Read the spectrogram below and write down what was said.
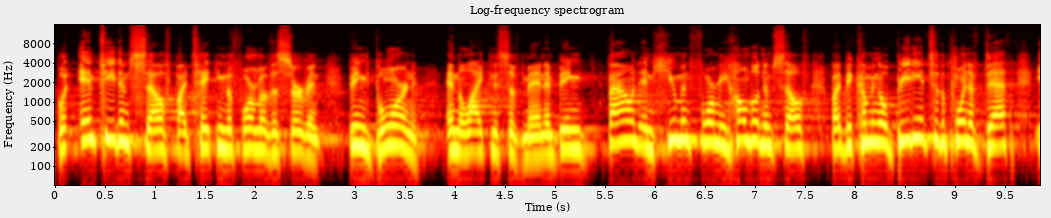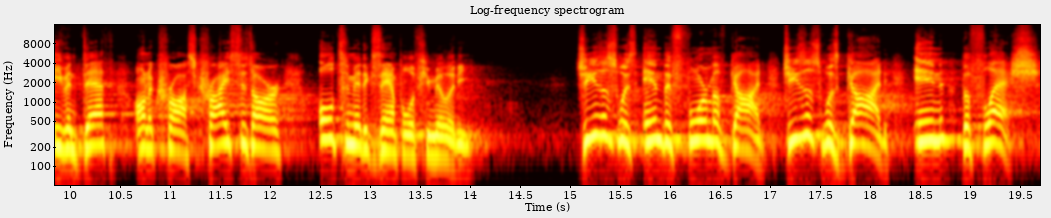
but emptied himself by taking the form of a servant, being born in the likeness of men, and being found in human form, he humbled himself by becoming obedient to the point of death, even death on a cross. Christ is our ultimate example of humility. Jesus was in the form of God. Jesus was God in the flesh.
